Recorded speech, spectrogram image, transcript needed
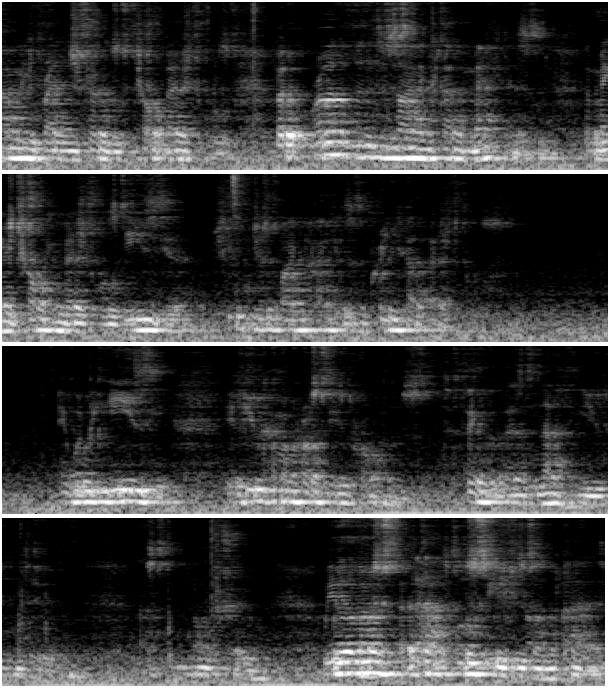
Family friend struggles to chop vegetables, but rather than design a clever mechanism that makes chopping vegetables easier, she can just buy packets of pre-cut vegetables. It would be easy if you come across these problems to think that there's nothing you can do. That's not true. We are the most adaptable species on the planet,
